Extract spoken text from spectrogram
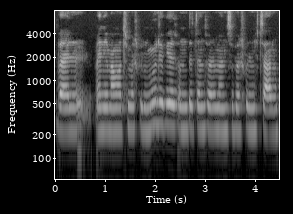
weil wenn die Mama zum Beispiel müde wird und dann soll man zum Beispiel nicht sagen,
